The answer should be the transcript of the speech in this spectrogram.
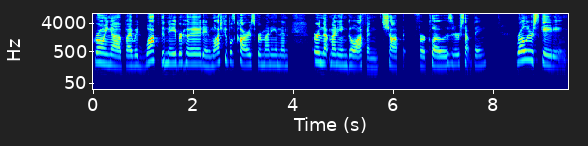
growing up. I would walk the neighborhood and wash people's cars for money and then earn that money and go off and shop for clothes or something. Roller skating.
